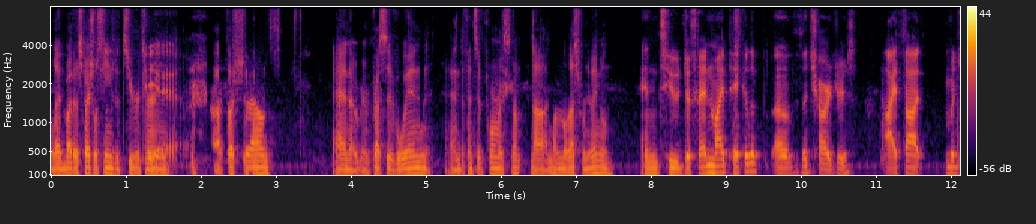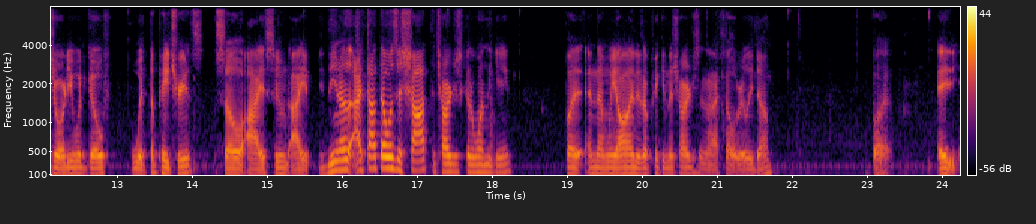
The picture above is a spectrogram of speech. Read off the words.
led by their special teams with two return Yeah. uh, touchdowns and an impressive win and defensive performance uh, nonetheless for New England. And to defend my pick of the of the Chargers, I thought majority would go with the Patriots. So I assumed I you know I thought that was a shot the Chargers could have won the game. But and then we all ended up picking the Chargers and I felt really dumb. But it,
